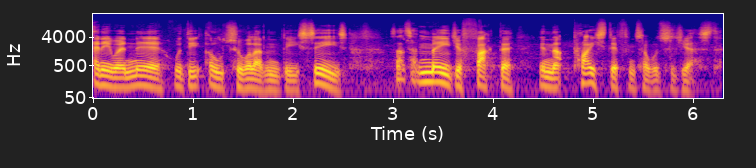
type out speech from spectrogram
anywhere near with the 0211 DCs. So that's a major factor in that price difference I would suggest.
